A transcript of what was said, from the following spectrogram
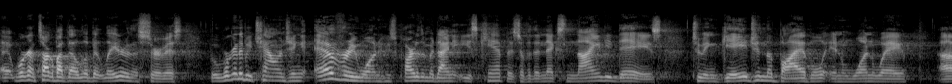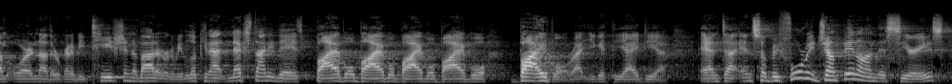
uh, we're going to talk about that a little bit later in the service. But we're going to be challenging everyone who's part of the Medina East campus over the next 90 days to engage in the Bible in one way um, or another. We're going to be teaching about it. We're going to be looking at next 90 days Bible, Bible, Bible, Bible, Bible, right? You get the idea. And, uh, and so before we jump in on this series,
